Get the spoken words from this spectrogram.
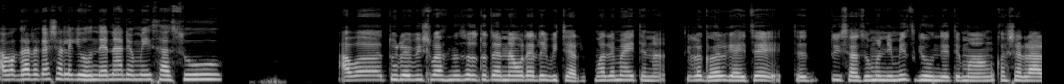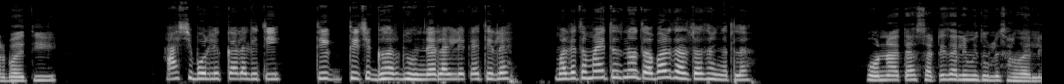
अव घर कशाला घेऊन देणार आहे मी सासू? अव तुला विश्वास नसेल तर त्या नवऱ्याला विचार. मला माहिती आहे ना तिला घर घ्यायचंय तर तुझी सासू म्हणजे मीच घेऊन देते मग कशाला आडबळती अशी बोलली काय लगे ती? ती तिचे घर घेऊन द्यायला लागले काय तिले? मला तर माहितच नव्हतं बरं झालं तुला सांगितलं. हो ना त्यासाठी झाली मी तुला सांगायला.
